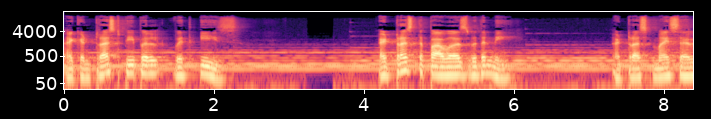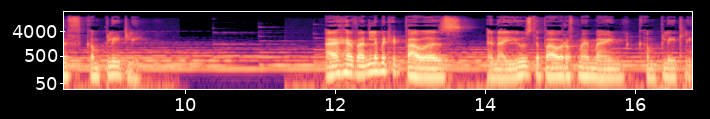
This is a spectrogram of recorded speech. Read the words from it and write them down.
I can trust people with ease. I trust the powers within me. I trust myself completely. I have unlimited powers and I use the power of my mind completely.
